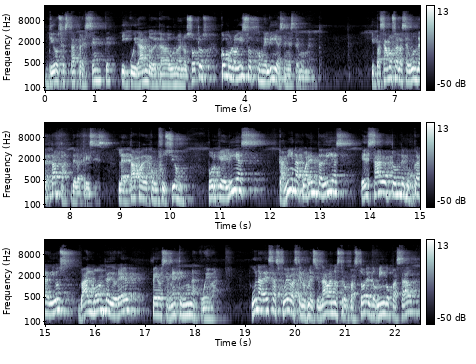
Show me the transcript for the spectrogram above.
Dios está presente y cuidando de cada uno de nosotros, como lo hizo con Elías en este momento. Y pasamos a la segunda etapa de la crisis, la etapa de confusión, porque Elías camina 40 días él sabe dónde buscar a Dios, va al monte de Oreb, pero se mete en una cueva. Una de esas cuevas que nos mencionaba nuestro pastor el domingo pasado,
